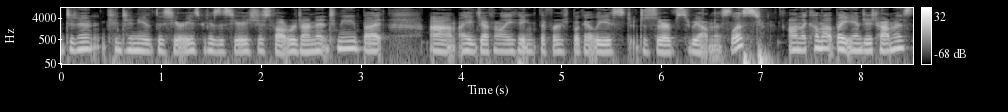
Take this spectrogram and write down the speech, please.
didn't continue the series because the series just felt redundant to me, but um, I definitely think the first book at least deserves to be on this list. On the Come Up by Angie Thomas.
